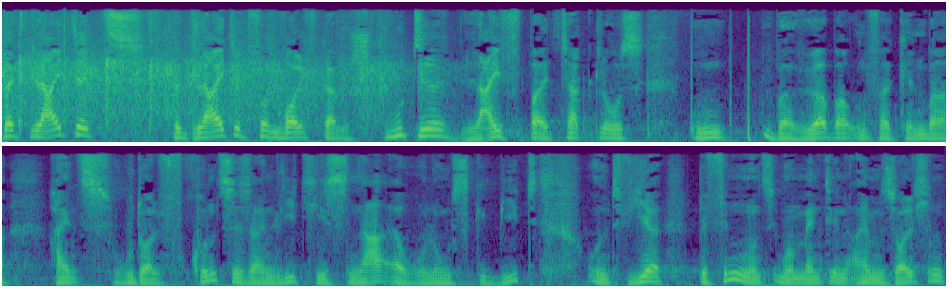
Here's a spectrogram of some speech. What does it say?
Begleitet, begleitet von Wolfgang Stute, live bei Taktlos, unüberhörbar, unverkennbar. Heinz Rudolf Kunze, sein Lied hieß Naherholungsgebiet. Und wir befinden uns im Moment in einem solchen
